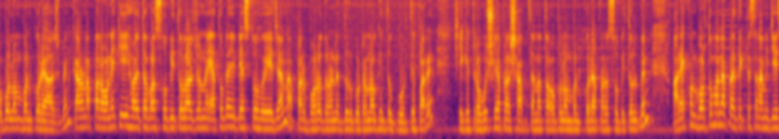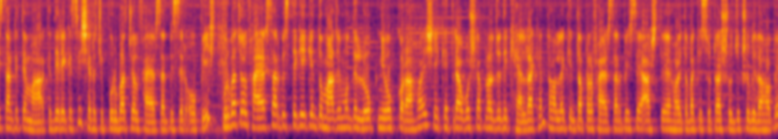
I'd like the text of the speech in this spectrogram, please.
অবলম্বন করে আসবেন। কারণ আপনারা অনেকেই হয়তো বা ছবি তোলার জন্য এতটাই ব্যস্ত হয়ে যান, আপনার বড় ধরনের দুর্ঘটনাও কিন্তু ঘটতে পারে। সেক্ষেত্রে অবশ্যই আপনারা সাবধানতা অবলম্বন করে আপনারা ছবি তুলবেন। আর এখন বর্তমানে আপনারা দেখতেছেন, আমি যে স্থানটিতে মার্ক দিয়ে রেখেছি, সেটা হচ্ছে পূর্বাচল ফায়ার সার্ভিসের অফিস পূর্বাচল ফায়ার সার্ভিস থেকেই কিন্তু মাঝে মধ্যে লোক নিয়োগ করা হয় সেই ক্ষেত্রে অবশ্যই আপনারা যদি খেয়াল রাখেন, তাহলে কিন্তু আপনার ফায়ার সার্ভিসে আসতে হয়তো বা কিছুটা সুযোগ সুবিধা হবে।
